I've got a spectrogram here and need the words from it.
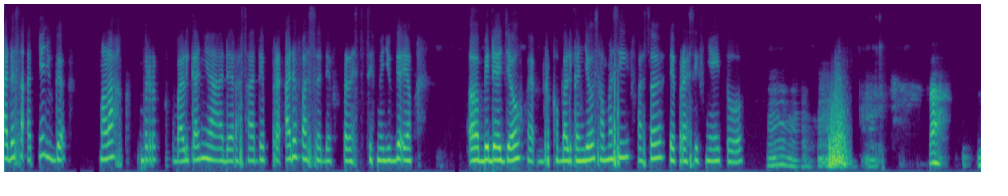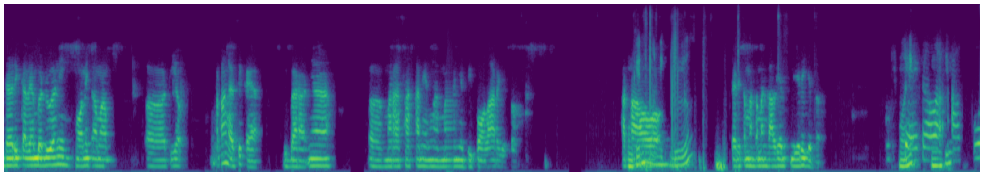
ada saatnya juga malah berkebalikannya ada rasa depre ada fase depresifnya juga yang eh, beda jauh kayak berkebalikan jauh sama si fase depresifnya itu Hmm. Hmm. Hmm. Nah, dari kalian berdua nih, Monik sama eh, Tio, pernah nggak sih kayak ibaratnya eh, merasakan yang namanya bipolar gitu? Mungkin Atau Monik dulu. dari teman-teman kalian sendiri gitu? Oke, Monik, kalau mungkin. aku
